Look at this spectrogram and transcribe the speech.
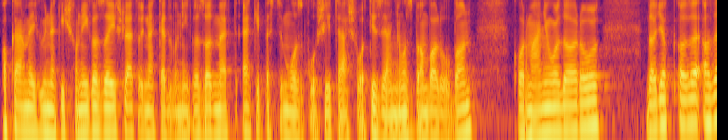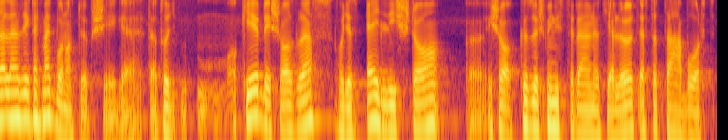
akármelyikünknek is van igaza, és lehet, hogy neked van igazad, mert elképesztő mozgósítás volt 18-ban valóban kormányoldalról, de az, az ellenzéknek megvan a többsége. Tehát, hogy a kérdés az lesz, hogy az egy lista és a közös miniszterelnök jelölt ezt a tábort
